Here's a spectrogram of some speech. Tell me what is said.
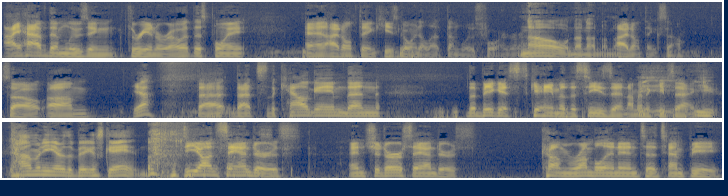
I have them losing three in a row at this point, and I don't think he's going to let them lose four in a row. No, no, no, no, no. I don't think so. So, um, yeah, that that's the Cal game. Then the biggest game of the season. I'm going to keep saying You, how many are the biggest games? Deion Sanders and Shedeur Sanders come rumbling into Tempe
